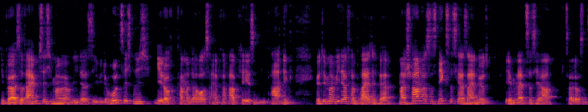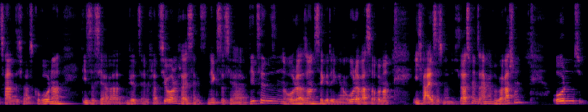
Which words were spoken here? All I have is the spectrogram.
die Börse reimt sich immer wieder, sie wiederholt sich nicht, jedoch kann man daraus einfach ablesen, die Panik wird immer wieder verbreitet. Mal schauen, was es nächstes Jahr sein wird. Eben letztes Jahr, 2020, war es Corona, dieses Jahr wird es Inflation, vielleicht sind es nächstes Jahr die Zinsen oder sonstige Dinge oder was auch immer. Ich weiß es noch nicht. Lassen wir uns einfach überraschen. Und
